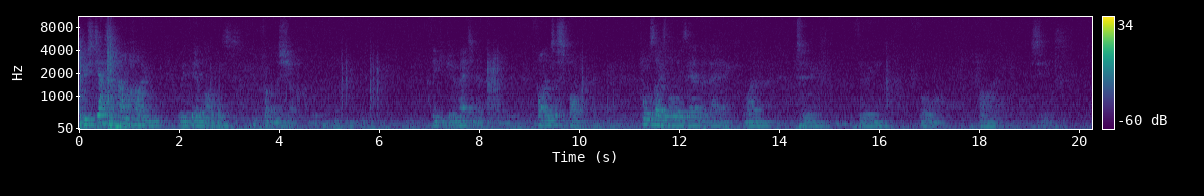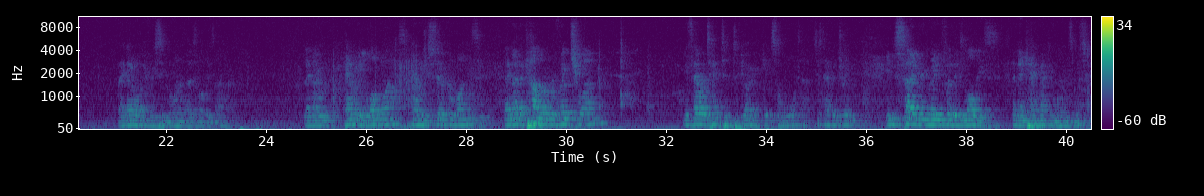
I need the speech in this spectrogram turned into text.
who's just come home with their lollies from the shop. I think you can imagine it. Finds a spot, pulls those lollies out of the bag. One, two, three, each one, if they were tempted to go and get some water, just have a drink, insanely ready for these lollies, and they came back and one was missing,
